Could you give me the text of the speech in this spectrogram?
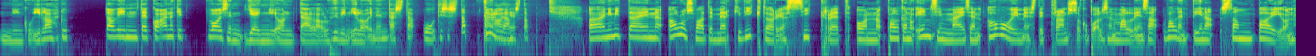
niin kuin ilahduttavin teko, ainakin Voisen jengi on täällä ollut hyvin iloinen tästä uutisesta tai Kyllä. aiheesta. Ää, nimittäin alusvaatemerkki Victoria's Secret on palkannut ensimmäisen avoimesti transsukupuolisen mallinsa Valentina Sampajon.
